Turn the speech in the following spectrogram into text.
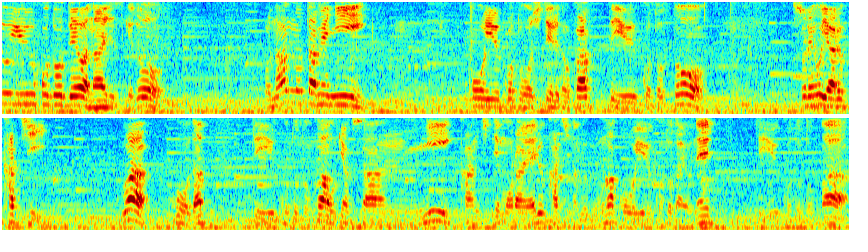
というほどではないですけど何のためにこういうことをしてるのかっていうこととそれをやる価値はこうだっていうこととかお客さんに感じてもらえる価値の部分はこういうことだよねっていうこととか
